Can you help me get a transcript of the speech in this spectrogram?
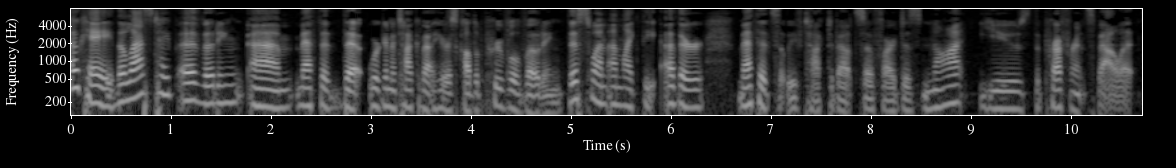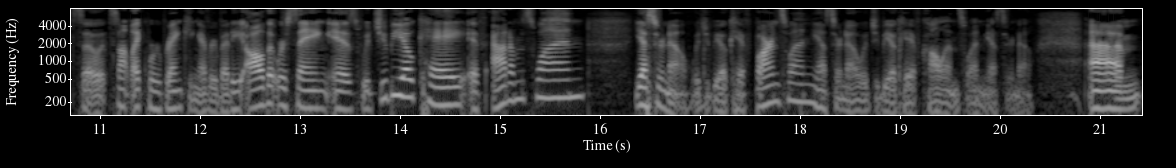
Okay, the last type of voting um, method that we're going to talk about here is called approval voting. This one, unlike the other methods that we've talked about so far, does not use the preference ballot. So it's not like we're ranking everybody. All that we're saying is, would you be okay if Adams won? Yes or no? Would you be okay if Barnes won? Yes or no? Would you be okay if Collins won? Yes or no? Um,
